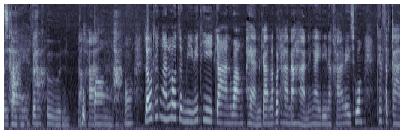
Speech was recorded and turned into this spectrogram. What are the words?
ยใช่ตอนค่ะกลางคืนนะคะถูกต้องค่ะอ๋อแล้วถ้างั้นเราจะมีวิธีการวางแผนการรับประทานอาหารยังไงดีนะคะ ในช่วงเทศกาล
